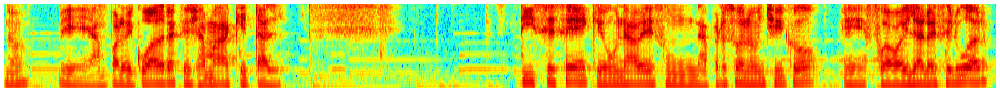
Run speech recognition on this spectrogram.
¿no? Eh, a un par de cuadras que se llamaba ¿Qué tal? Dícese que una vez una persona, un chico, eh, fue a bailar a ese lugar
